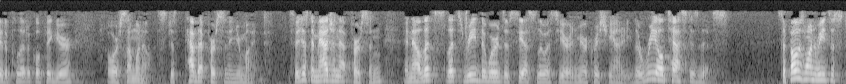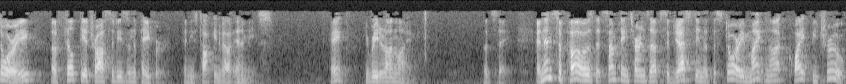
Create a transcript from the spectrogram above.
it a political figure or someone else. Just have that person in your mind. So just imagine that person. And now let's, let's read the words of C.S. Lewis here in Mere Christianity. The real test is this Suppose one reads a story of filthy atrocities in the paper, and he's talking about enemies. Okay? You read it online, let's say. And then suppose that something turns up suggesting that the story might not quite be true,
